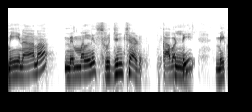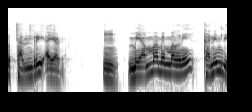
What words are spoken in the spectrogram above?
మీ నాన్న మిమ్మల్ని సృజించాడు కాబట్టి మీకు తండ్రి అయ్యాడు. మీ అమ్మ మిమ్మల్ని కనింది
